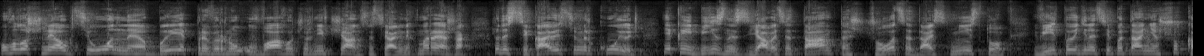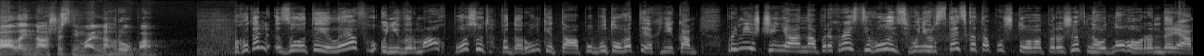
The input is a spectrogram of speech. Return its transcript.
Оголошений аукціон неабияк привернув увагу чернівчан в соціальних мережах. Люди з цікавістю міркують, який бізнес з'явиться там та що це дасть місту. Відповіді на ці питання шукала й наша знімальна група. Золотий Лев, універмаг, посуд, подарунки та побутова техніка. Приміщення на перехресті вулиць Університетська та Поштова пережив не одного орендаря.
